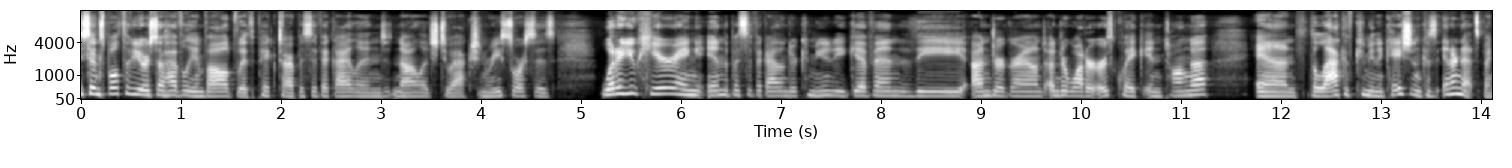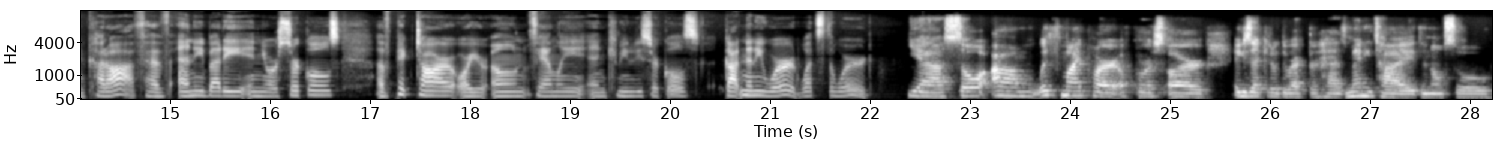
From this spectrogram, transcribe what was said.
Since both of you are so heavily involved with PIK2AR, Pacific Island Knowledge to Action Resources, what are you hearing in the Pacific Islander community given the underground, underwater earthquake in Tonga and the lack of communication because internet's been cut off? Have anybody in your circles of PIK2AR or your own family and community circles gotten any word? What's the word? Yeah, so um, with my part, of course, our executive director has many ties and also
